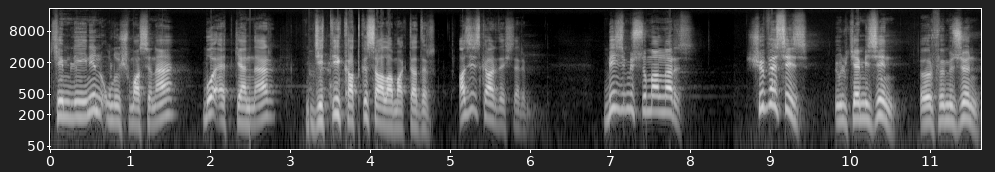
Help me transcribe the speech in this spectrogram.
kimliğinin oluşmasına bu etkenler ciddi katkı sağlamaktadır. Aziz kardeşlerim, biz Müslümanlarız. Şüphesiz ülkemizin, örfümüzün,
